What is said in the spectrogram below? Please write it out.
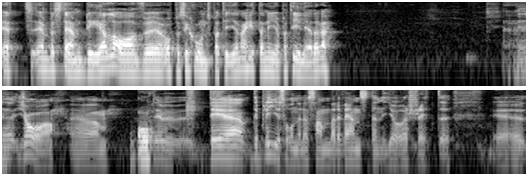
ett, en bestämd del av eh, oppositionspartierna hitta nya partiledare. Eh, ja, ehm, Och det, det, det blir ju så när den samlade vänstern gör sitt eh,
